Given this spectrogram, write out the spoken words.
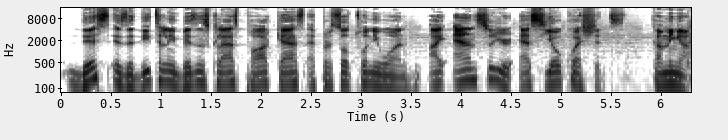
This is the Detailing Business Class Podcast, episode 21. I answer your SEO questions. Coming up.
